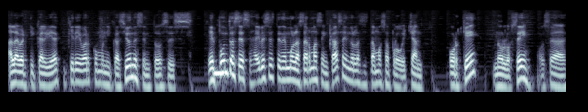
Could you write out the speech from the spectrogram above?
a la verticalidad que quiere llevar comunicaciones. Entonces, el punto es ese. Hay veces tenemos las armas en casa y no las estamos aprovechando. ¿Por qué? No lo sé. O sea,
